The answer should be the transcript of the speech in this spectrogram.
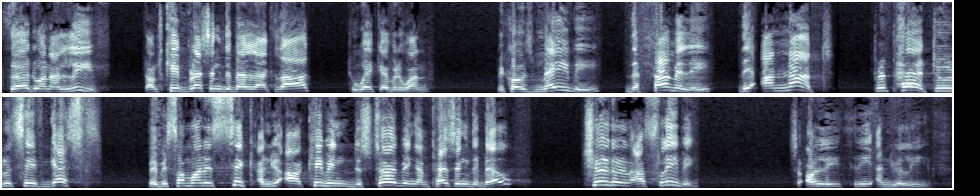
third one and leave. Don't keep pressing the bell like that to wake everyone because maybe the family, they are not prepared to receive guests. Maybe someone is sick and you are keeping disturbing and pressing the bell. Children are sleeping. So only three and you leave.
